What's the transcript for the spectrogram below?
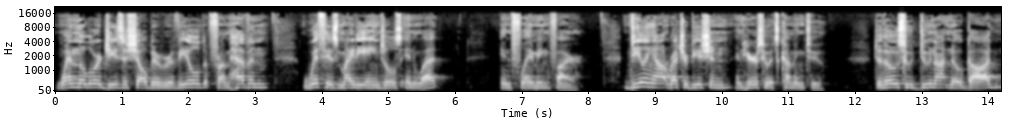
when the Lord Jesus shall be revealed from heaven with his mighty angels in what? In flaming fire, dealing out retribution, and here's who it's coming to to those who do not know God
